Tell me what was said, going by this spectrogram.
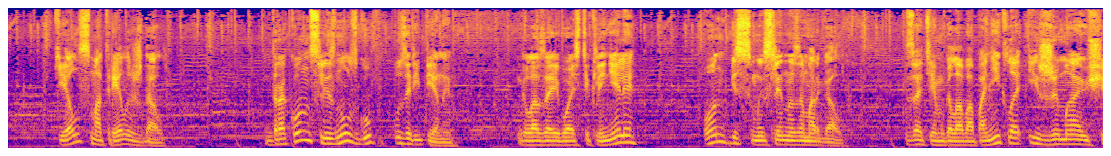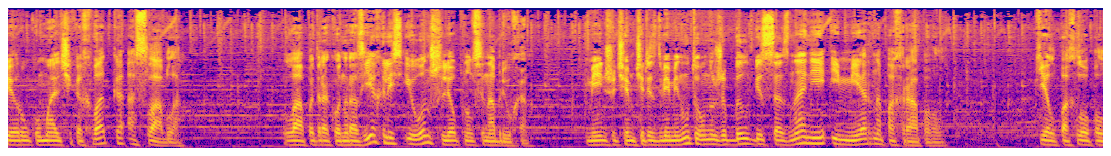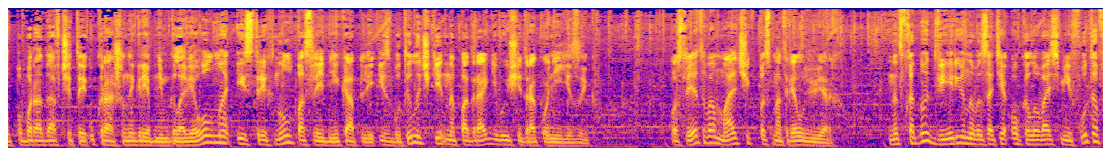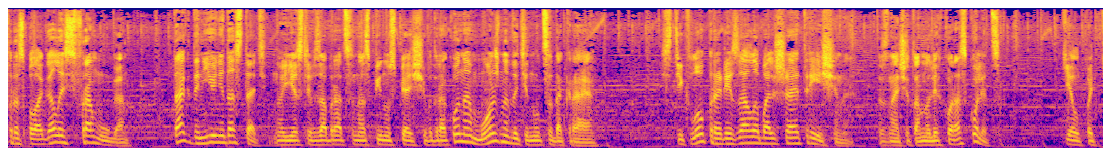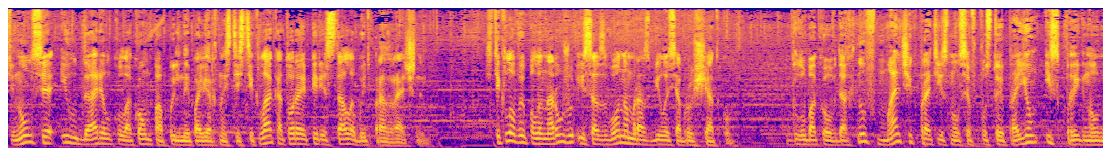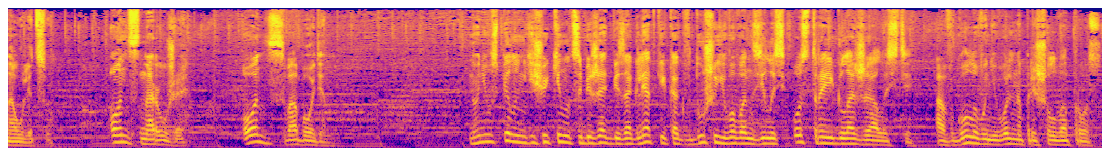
Кел смотрел и ждал. Дракон слезнул с губ пузыри пены. Глаза его остекленели, он бессмысленно заморгал. Затем голова поникла, и сжимающая руку мальчика хватка ослабла. Лапы дракона разъехались, и он шлепнулся на брюхо. Меньше чем через две минуты он уже был без сознания и мерно похрапывал. Кел похлопал по бородавчатой, украшенной гребнем голове Олма и стряхнул последние капли из бутылочки на подрагивающий драконий язык. После этого мальчик посмотрел вверх. Над входной дверью на высоте около 8 футов располагалась фрамуга. Так до нее не достать, но если взобраться на спину спящего дракона, можно дотянуться до края. Стекло прорезала большая трещина, значит оно легко расколется. Кел подтянулся и ударил кулаком по пыльной поверхности стекла, которая перестала быть прозрачным. Стекло выпало наружу и со звоном разбилось об брусчатку – Глубоко вдохнув, мальчик протиснулся в пустой проем и спрыгнул на улицу. Он снаружи. Он свободен. Но не успел он еще кинуться бежать без оглядки, как в душе его вонзилась острая игла жалости, а в голову невольно пришел вопрос.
